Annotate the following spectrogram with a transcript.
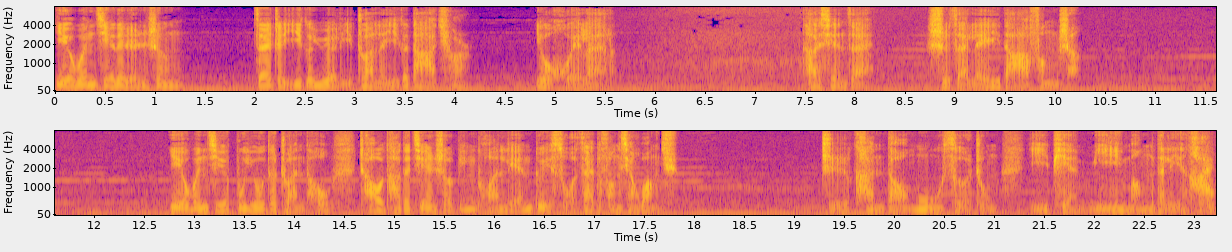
叶文杰的人生，在这一个月里转了一个大圈又回来了。他现在是在雷达峰上。叶文杰不由得转头朝他的建设兵团连队所在的方向望去，只看到暮色中一片迷蒙的林海。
